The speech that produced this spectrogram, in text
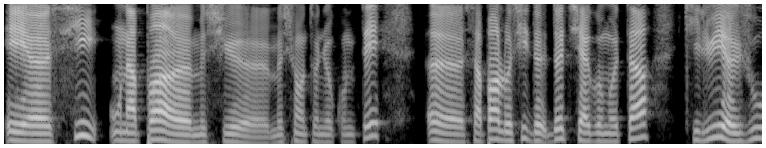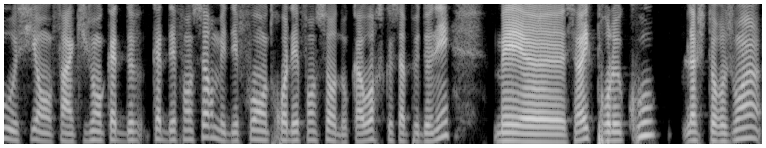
Et euh, si on n'a pas euh, Monsieur Monsieur Antonio Conte, euh, ça parle aussi de, de, Thiago Motta qui lui euh, joue aussi en, enfin qui joue en 4, quatre défenseurs mais des fois en trois défenseurs. Donc à voir ce que ça peut donner. Mais euh, c'est vrai que pour le coup là je te rejoins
